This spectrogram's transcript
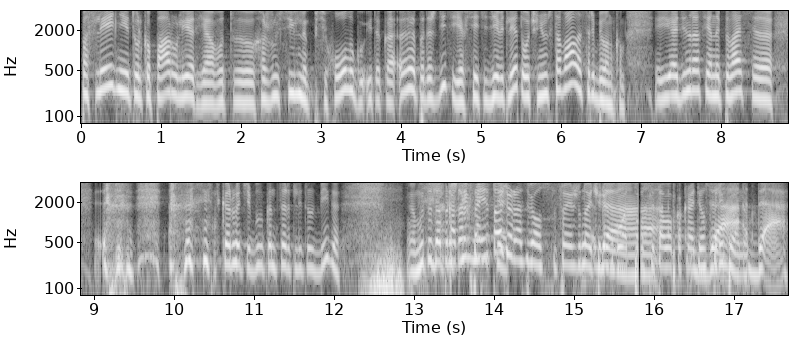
Последние только пару лет я вот э, хожу сильно к психологу и такая, э, подождите, я все эти 9 лет очень уставала с ребенком. И один раз я напилась, э, короче, был концерт Little Big, мы туда пришли Который, вместе... кстати, тоже развелся со своей женой через да, год после того, как родился да, ребенок. Да,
